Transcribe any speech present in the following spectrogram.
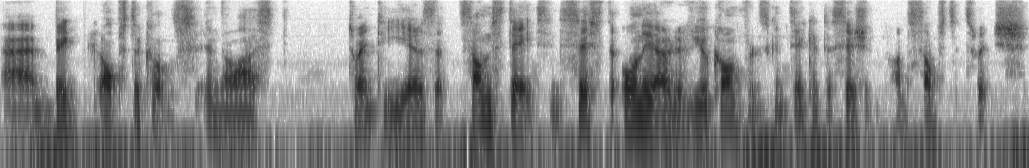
uh, big obstacles in the last 20 years that some states insist that only a review conference can take a decision on substance, which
